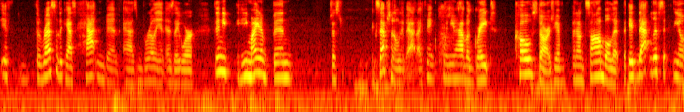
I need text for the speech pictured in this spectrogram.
if the rest of the cast hadn't been as brilliant as they were, then you, he might have been just exceptionally bad. I think when you have a great co-stars, you have an ensemble that it that lifts. You know,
